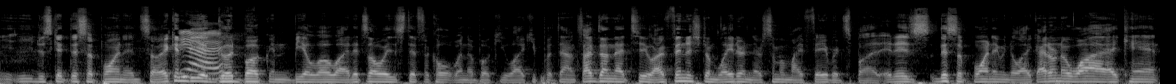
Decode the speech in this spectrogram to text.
you just get disappointed. So it can be a good book and be a low light. It's always difficult when a book you like you put down because I've done that too. I've finished them later and they're some of my favorites, but it is disappointing when you're like, I don't know why I can't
